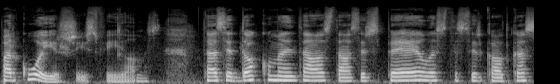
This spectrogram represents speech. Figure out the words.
par ko ir šīs filmas? Tās ir dokumentāls, tās ir spēles, tas ir kaut kas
